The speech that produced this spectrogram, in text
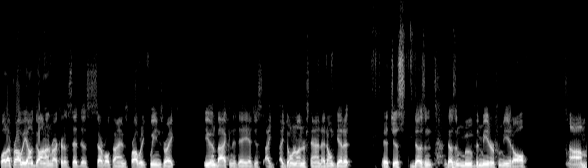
Well, I've probably gone on record. I've said this several times. Probably Queensryche. Even back in the day, I just I, I don't understand. I don't get it. It just doesn't doesn't move the meter for me at all. Um,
